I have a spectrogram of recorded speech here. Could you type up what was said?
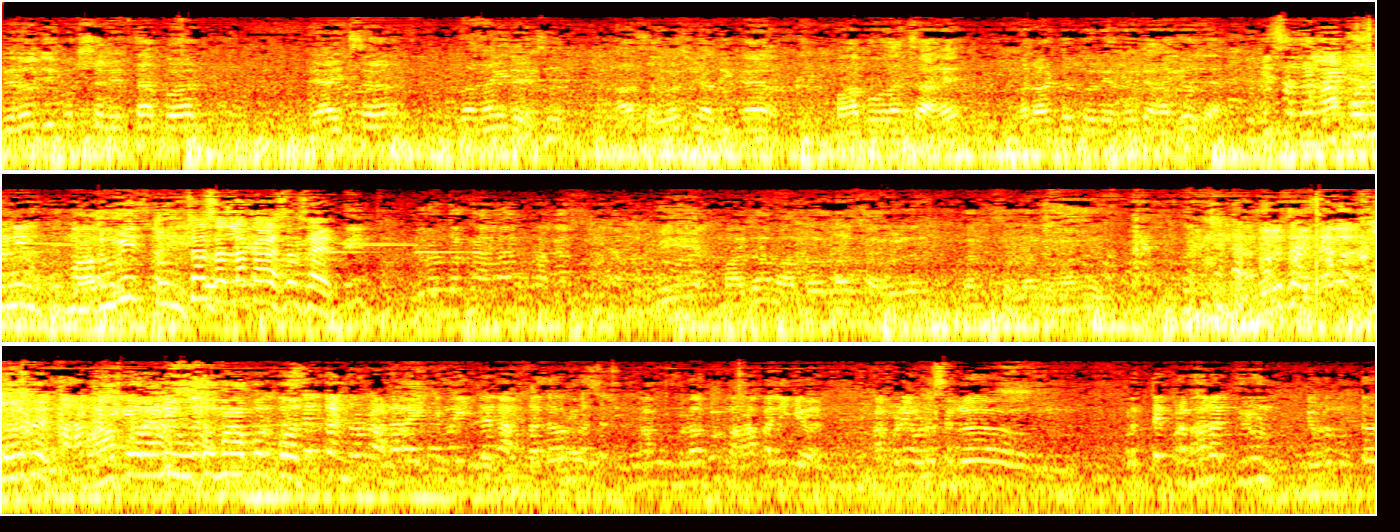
विरोधी पक्ष नेतापद द्यायचं किंवा नाही द्यायचं हा सर्वस्वी अधिकार महापौरांचा आहे. मला वाटतं तो निर्णय त्यांना घेऊ द्या. महापौरांनी तुम्ही तुमचा सल्ला काय असं साहेब? मी माझ्या महापौराला सार्वजनिक सल्ला देणार नाही. महापौर आणि उपमहापौर पद. कसं कंट्रोल राहणार आहे किंवा इथल्या कामकाजावर कसं सोलापूर महापालिकेवर आपण एवढं सगळं प्रत्येक प्रभागात फिरून एवढं मोठं.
